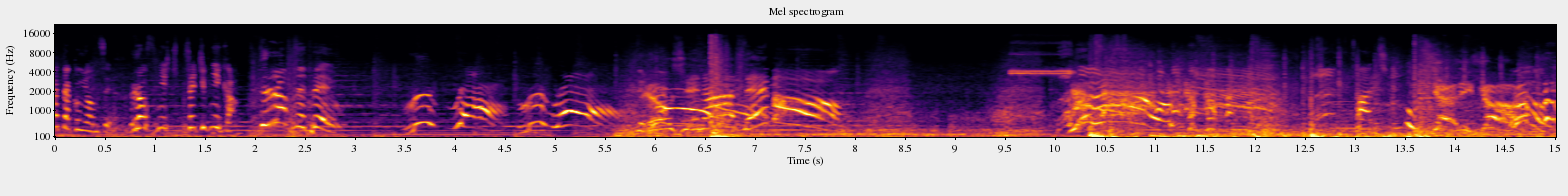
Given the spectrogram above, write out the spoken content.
Atakujący, roznieść przeciwnika. Drobny pył! Drużyna demo! Patrz! Wzięli go!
